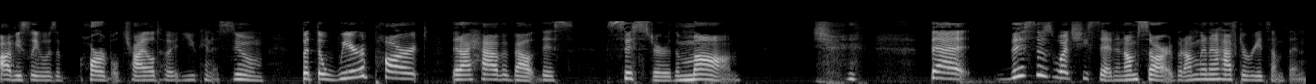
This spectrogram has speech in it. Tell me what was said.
obviously it was a horrible childhood, you can assume. But the weird part that I have about this sister, the mom, that this is what she said, and I'm sorry, but I'm going to have to read something.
